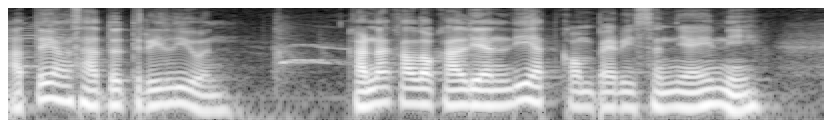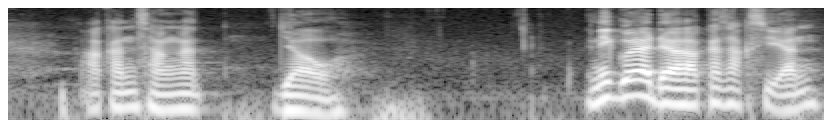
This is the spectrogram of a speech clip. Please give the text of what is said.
atau yang satu triliun. Karena kalau kalian lihat comparisonnya ini akan sangat jauh. Ini gue ada kesaksian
